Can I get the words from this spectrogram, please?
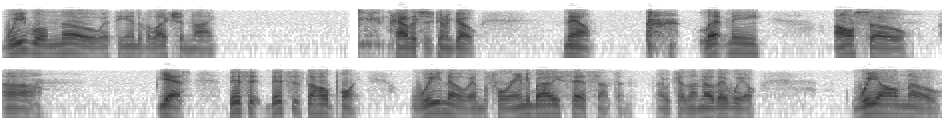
we will know at the end of election night how this is going to go. Now, let me also, uh, yes, this is this is the whole point. We know, and before anybody says something, because I know they will, we all know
